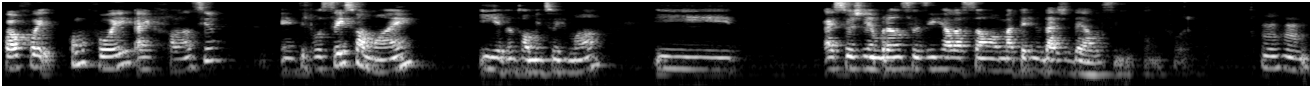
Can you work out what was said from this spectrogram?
Qual foi, como foi a infância entre você e sua mãe e eventualmente sua irmã e as suas lembranças em relação à maternidade dela, assim, como foram? Uhum.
